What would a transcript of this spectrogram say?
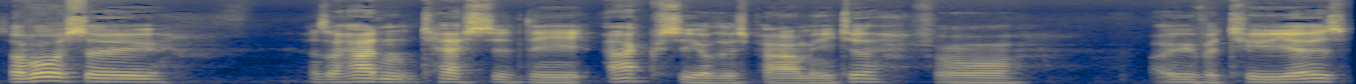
So I've also, as I hadn't tested the accuracy of this Powermeter for over two years,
